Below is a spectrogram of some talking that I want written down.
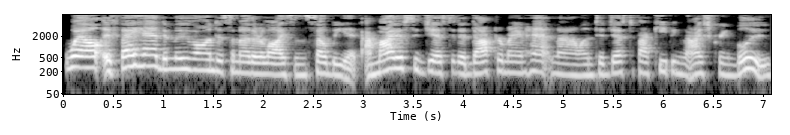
Well, if they had to move on to some other license, so be it. I might have suggested a Dr. Manhattan Island to justify keeping the ice cream blue,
